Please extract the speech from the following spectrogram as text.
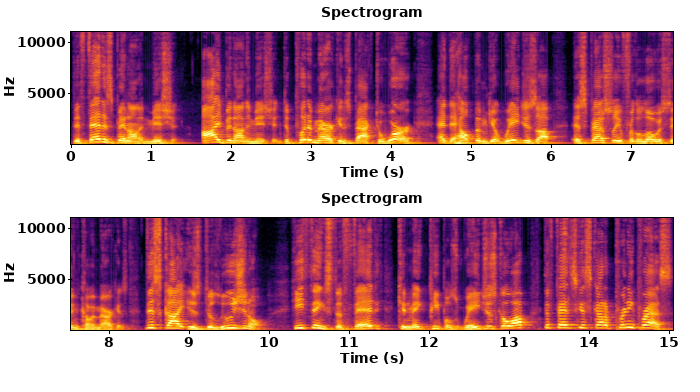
the Fed has been on a mission. I've been on a mission to put Americans back to work and to help them get wages up, especially for the lowest income Americans. This guy is delusional. He thinks the Fed can make people's wages go up. The Fed's just got a printing press.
